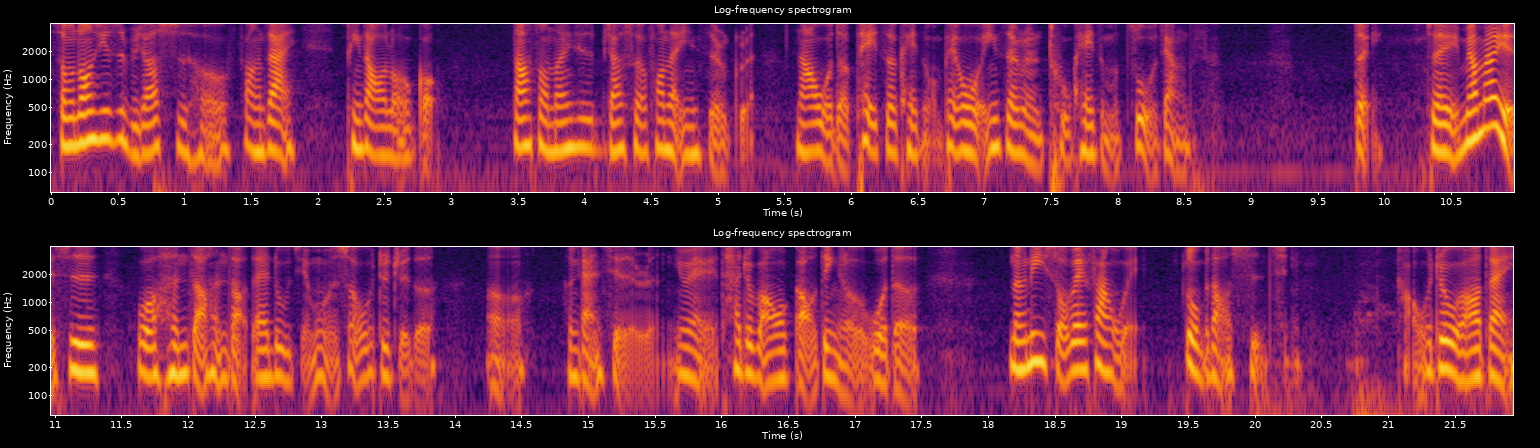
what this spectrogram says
什么东西是比较适合放在频道的 logo，然后什么东西是比较适合放在 Instagram，然后我的配色可以怎么配，我 Instagram 图可以怎么做？这样子，对。”所以，喵喵也是我很早很早在录节目的时候，我就觉得呃很感谢的人，因为他就帮我搞定了我的能力守备范围做不到事情。好，我觉得我要再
